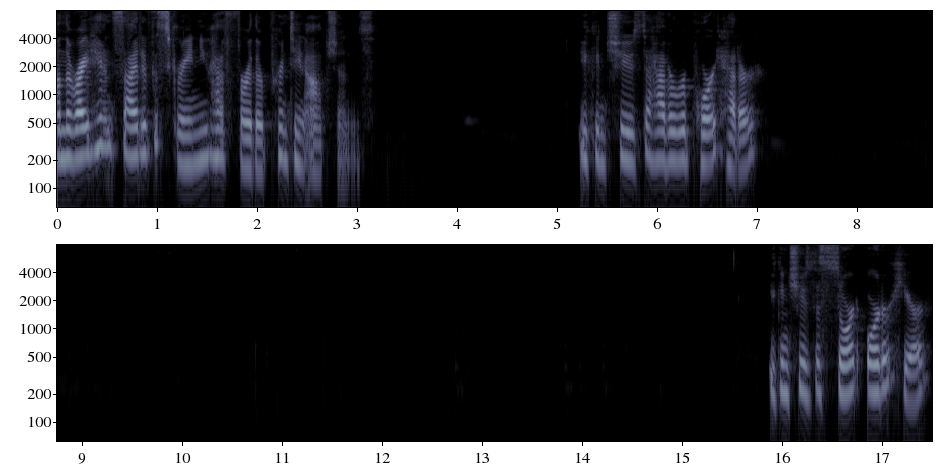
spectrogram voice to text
On the right-hand side of the screen, you have further printing options. You can choose to have a report header, You can choose the sort order here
